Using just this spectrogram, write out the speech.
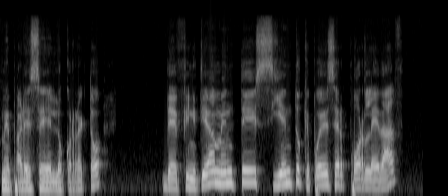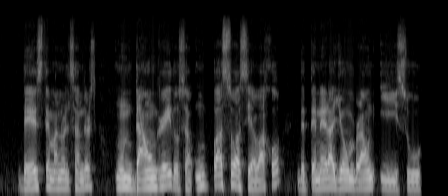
me parece lo correcto. Definitivamente siento que puede ser por la edad de este Manuel Sanders un downgrade, o sea, un paso hacia abajo de tener a John Brown y su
